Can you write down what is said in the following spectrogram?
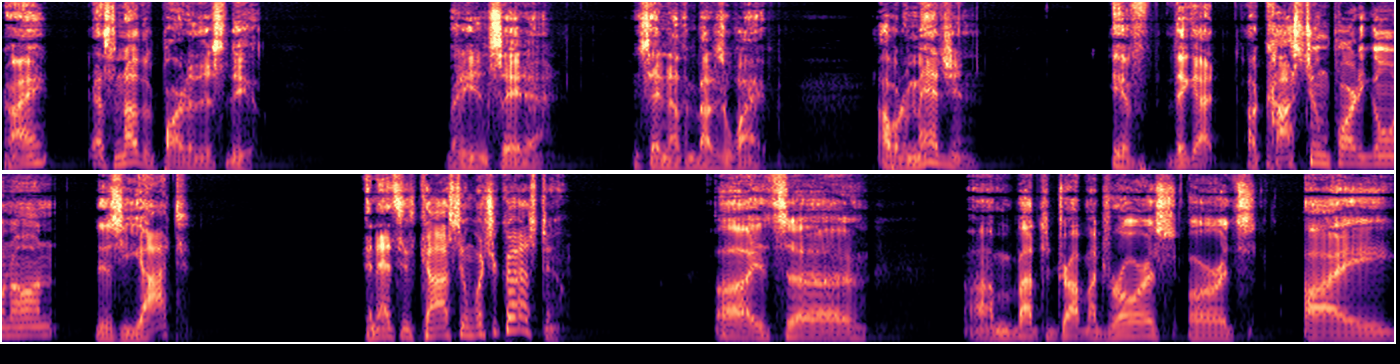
Right? That's another part of this deal. But he didn't say that. He say nothing about his wife. I would imagine if they got a costume party going on, this yacht, and that's his costume. What's your costume? Uh, it's uh, I'm about to drop my drawers, or it's I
